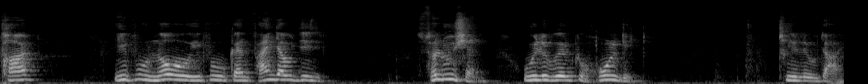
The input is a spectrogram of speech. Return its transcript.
Third, if you know, if you can find out this solution, will you be able to hold it till you die?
